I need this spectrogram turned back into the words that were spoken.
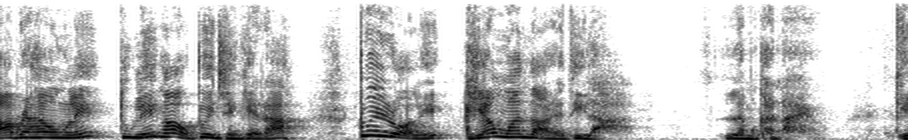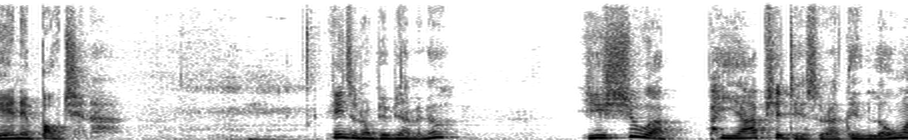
အာဗြဟံကိုလေသူလေးငါ့ကိုတွေ့ချင်ခဲ့တာတွေ့တော့လေအယံဝမ်းသာတယ်သိလားလက်မခံနိုင်ဘူးဂဲနဲ့ပေါက်ချင်တာအဲ့ကျွန်တော်ပြောပြမယ်နော်ယေရှုကဖျားဖြစ်တယ်ဆိုတာသင်လုံးဝ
